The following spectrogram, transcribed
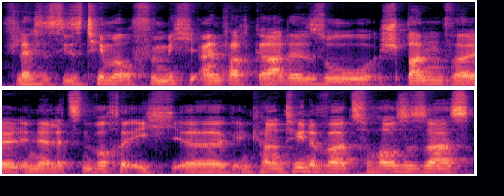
Vielleicht ist dieses Thema auch für mich einfach gerade so spannend, weil in der letzten Woche ich äh, in Quarantäne war, zu Hause saß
